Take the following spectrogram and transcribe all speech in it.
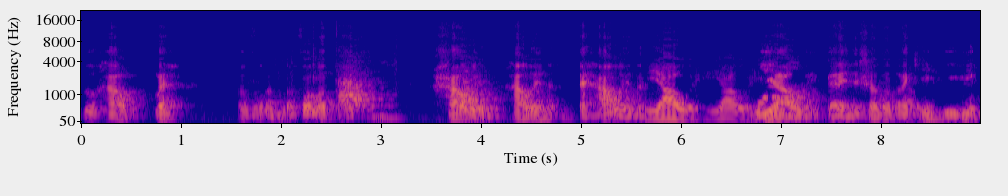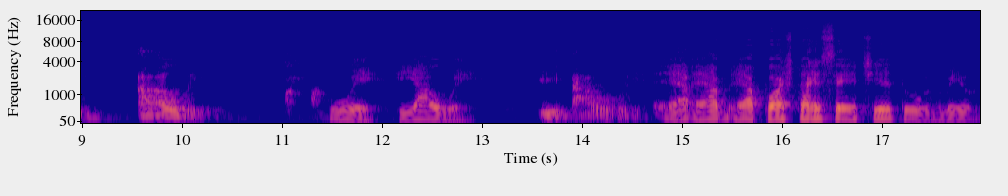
do Raul, né? Eu vou, eu vou anotar. Howie, Howie, é Howie, né? Yahweh, Yahweh. Yahweh, peraí, deixa eu anotar aqui. E Yahweh. Ue, Yahweh. Yahweh. É, é, a, é a aposta recente do, no meio,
